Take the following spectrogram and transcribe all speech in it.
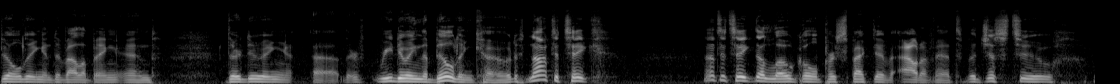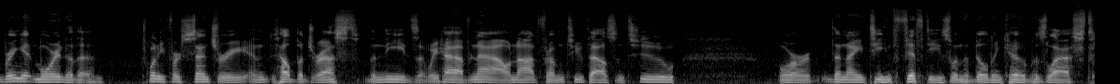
building and developing, and they're doing uh, they're redoing the building code, not to take not to take the local perspective out of it, but just to bring it more into the 21st century and help address the needs that we have now, not from 2002 or the 1950s when the building code was last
